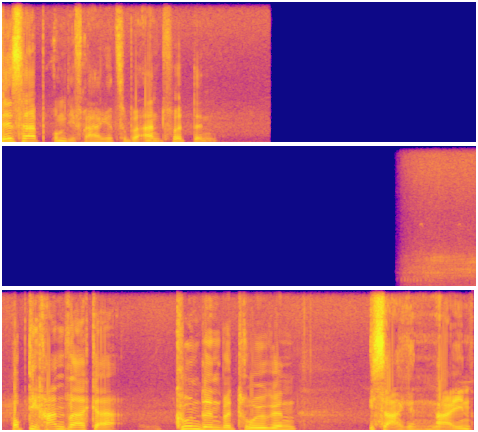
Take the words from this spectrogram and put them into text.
Deshalb, um die Frage zu beantworten, ob die Handwerker Kunden betrügen, ich sage nein.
